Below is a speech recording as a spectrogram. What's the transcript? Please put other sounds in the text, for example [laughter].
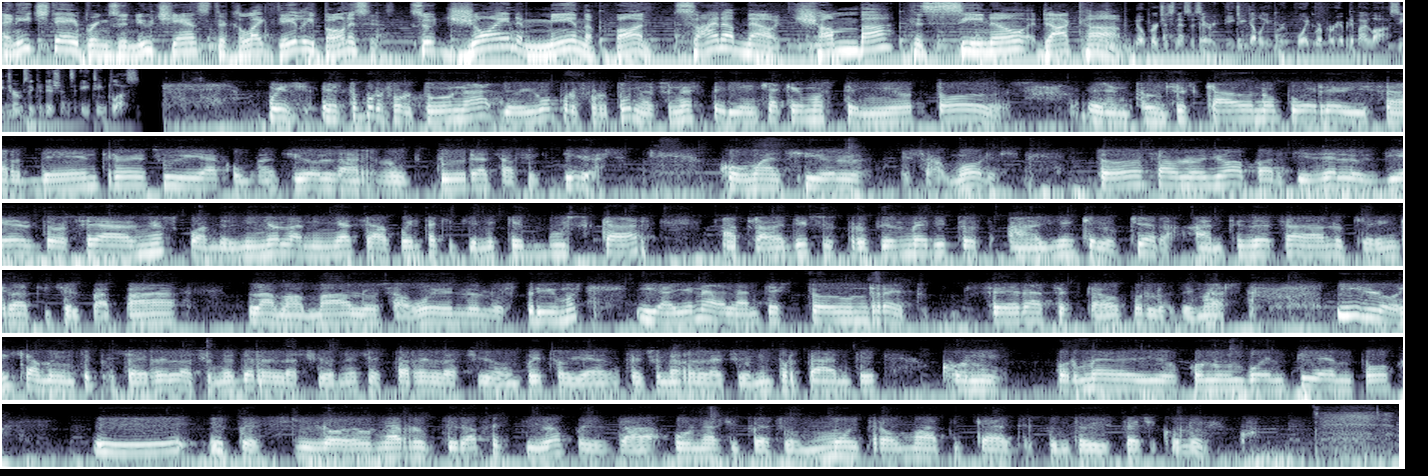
And each day brings a new chance to collect daily bonuses. So join me in the fun. Sign up now at chumbacasino.com. No purchase necessary. BGW. Void were prohibited by law. See terms and conditions. 18 plus. Pues esto por fortuna, yo digo por fortuna, es una experiencia que hemos tenido todos. Entonces cada uno puede revisar dentro de su vida cómo han sido las rupturas afectivas, cómo han sido los desamores. Todos hablo yo a partir de los 10, 12 años, cuando el niño o la niña se da cuenta que tiene que buscar a través de sus propios méritos a alguien que lo quiera. Antes de esa edad lo quieren gratis el papá, la mamá, los abuelos, los primos, y ahí en adelante es todo un reto, ser aceptado por los demás. Y lógicamente, pues hay relaciones de relaciones, esta relación pues obviamente es una relación importante, con por medio, con un buen tiempo, y, pues lo de una ruptura afectiva pues da una situación muy traumática desde el punto de vista psicológico.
